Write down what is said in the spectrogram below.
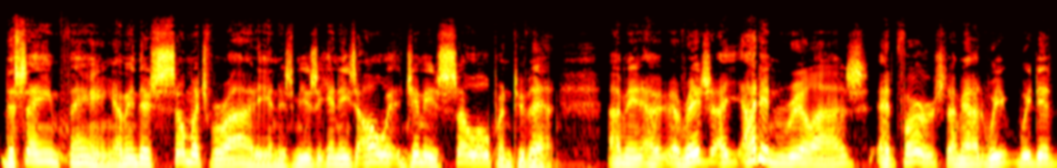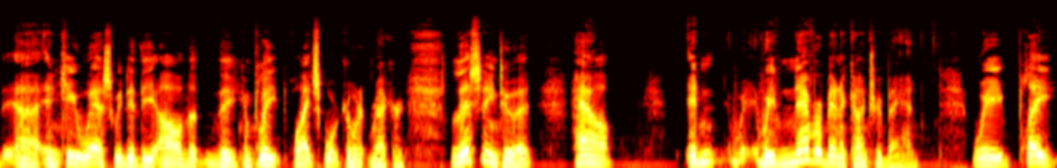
the same thing. I mean, there's so much variety in his music, and he's always Jimmy is so open to that. I mean, uh, originally, I, I didn't realize at first. I mean, I, we we did uh, in Key West, we did the all the the complete White Sport Coat record. Listening to it, how it, we've never been a country band. We play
